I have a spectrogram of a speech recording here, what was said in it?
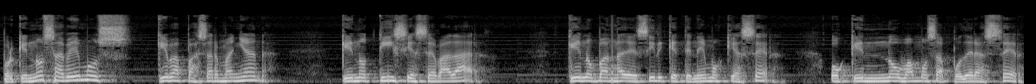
Porque no sabemos qué va a pasar mañana, qué noticias se va a dar, qué nos van a decir que tenemos que hacer o qué no vamos a poder hacer.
